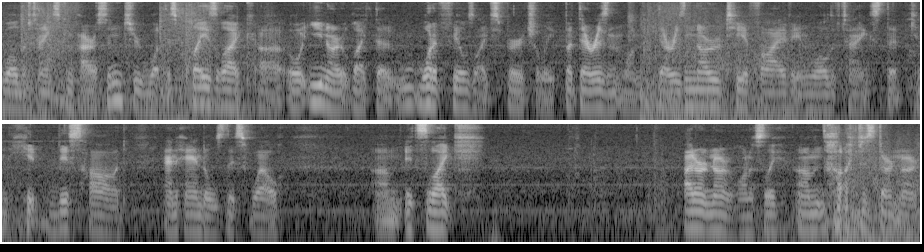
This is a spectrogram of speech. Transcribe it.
World of Tanks comparison to what this plays like, uh, or, you know, like the what it feels like spiritually, but there isn't one. There is no Tier 5 in World of Tanks that can hit this hard and handles this well. Um, it's like... I don't know, honestly. Um, I just don't know.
